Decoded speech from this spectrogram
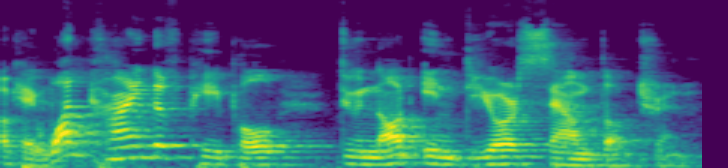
okay, what kind of people do not endure sound doctrine.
